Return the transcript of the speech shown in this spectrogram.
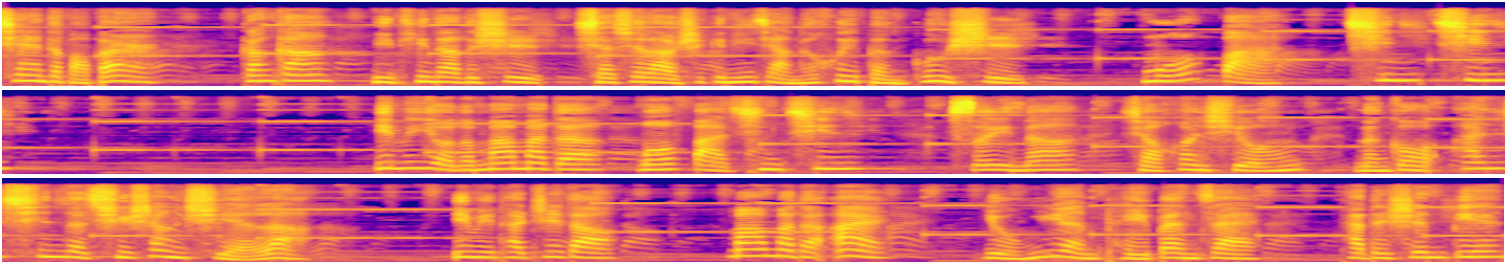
亲爱的宝贝儿，刚刚你听到的是小雪老师给你讲的绘本故事《魔法亲亲》。因为有了妈妈的魔法亲亲，所以呢，小浣熊能够安心的去上学了。因为他知道，妈妈的爱永远陪伴在他的身边。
